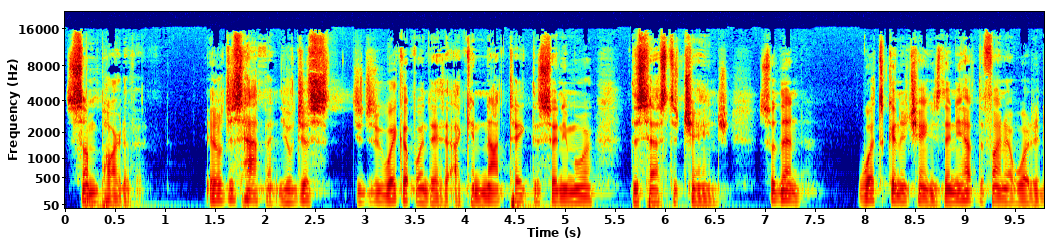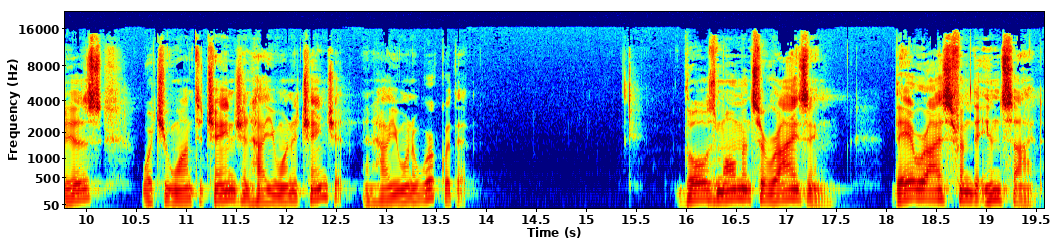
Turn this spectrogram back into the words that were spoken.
Some part of it. It'll just happen. You'll just, you just wake up one day and say, I cannot take this anymore. This has to change. So then, what's going to change? Then you have to find out what it is, what you want to change, and how you want to change it, and how you want to work with it. Those moments arising they arise from the inside.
